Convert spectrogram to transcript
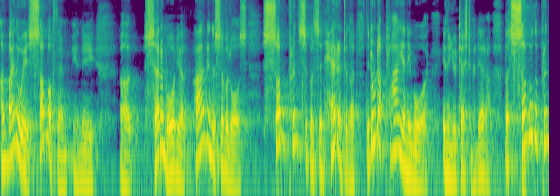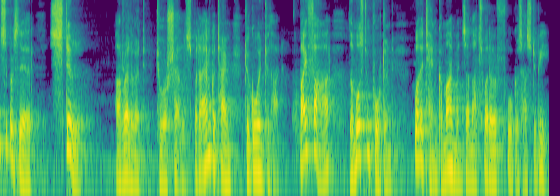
And by the way, some of them in the uh, ceremonial and in the civil laws, some principles inherent to that, they don't apply anymore in the New Testament era. But some of the principles there still are relevant to ourselves. But I haven't got time to go into that. By far, the most important were the Ten Commandments, and that's where our focus has to be.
